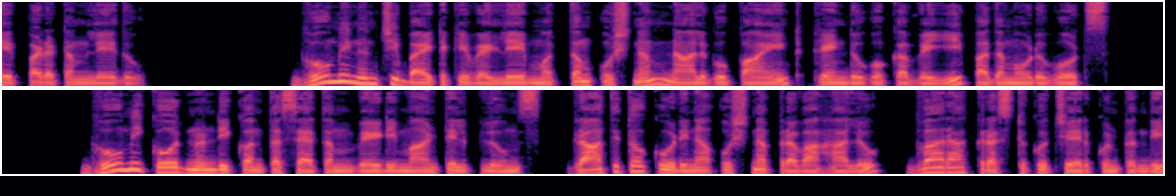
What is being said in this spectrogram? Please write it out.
ఏర్పడటం లేదు. భూమి నుంచి బయటికి వెళ్ళే మొత్తం ఉష్ణం నాలుగు పాయింట్ రెండు ఒక వెయ్యి పదమూడు వోట్స్. భూమి కోర్ నుండి కొంత శాతం వేడి మాంటిల్ ప్లూమ్స్ రాతితో కూడిన ఉష్ణ ప్రవాహాలు ద్వారా క్రస్టుకు చేరుకుంటుంది.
